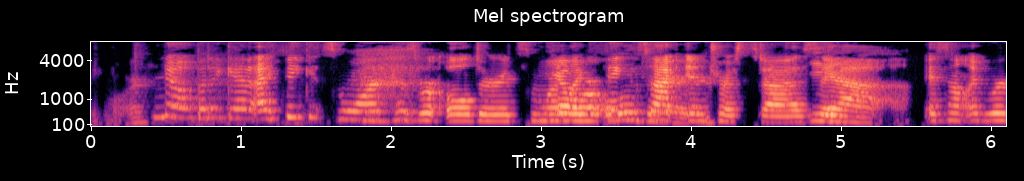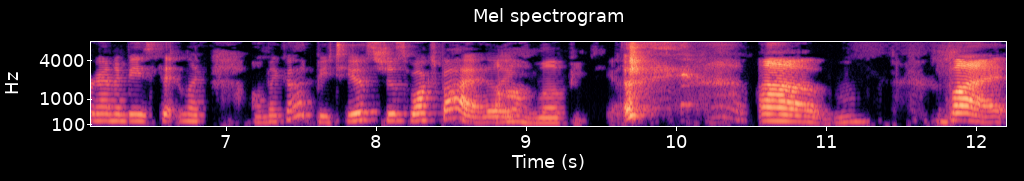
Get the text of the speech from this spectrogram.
anymore. no but again i think it's more because we're older it's more Yeah, like things that interest us Yeah. it's not like we're gonna be sitting like oh my god bts just walked by oh, like I love BTS. um, but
